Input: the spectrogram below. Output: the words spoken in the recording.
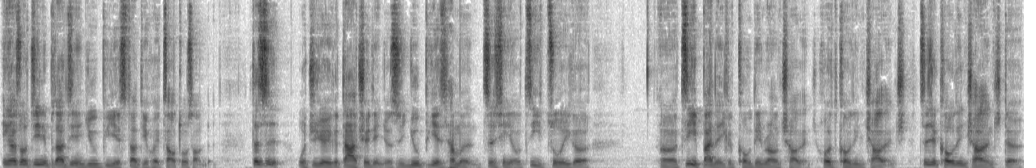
应该说今年不知道今年 UBS 到底会招多少人。但是我觉得有一个大缺点就是 UBS 他们之前有自己做一个呃自己办的一个 coding round challenge 或者 coding challenge，这些 coding challenge 的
